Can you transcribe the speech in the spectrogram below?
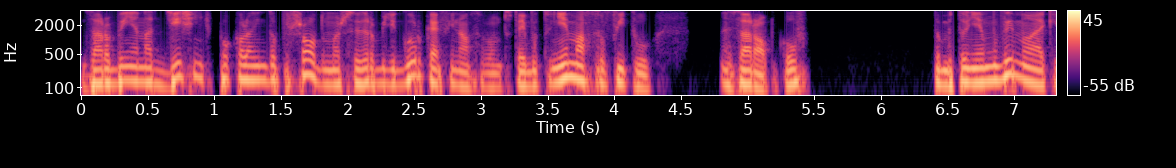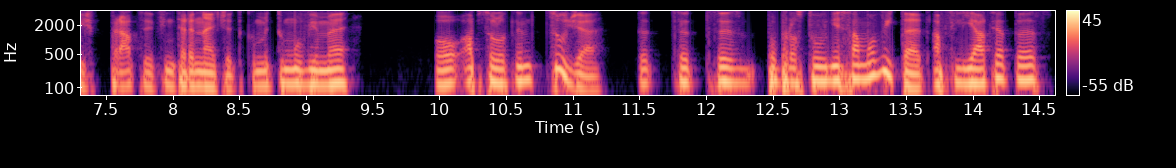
zarobienia na 10 pokoleń do przodu, możesz sobie zrobić górkę finansową tutaj, bo tu nie ma sufitu zarobków, to my tu nie mówimy o jakiejś pracy w internecie, tylko my tu mówimy o absolutnym cudzie. To, to, to jest po prostu niesamowite. Afiliacja to jest,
